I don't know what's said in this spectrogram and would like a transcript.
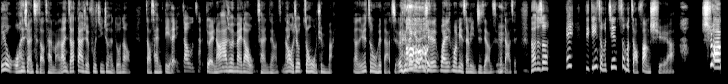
因为我很喜欢吃早餐嘛，然后你知道大学附近就很多那种早餐店，对，早午餐，对，然后他就会卖到午餐这样子，然后我就中午去买这样子，因为中午会打折，那个一些外外面三明治这样子会打折，然后就说。哎，弟弟，你怎么今天这么早放学啊？爽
